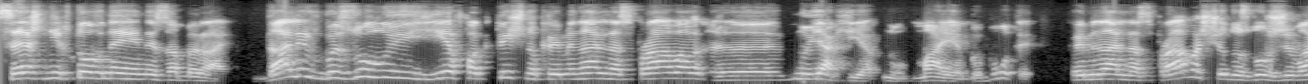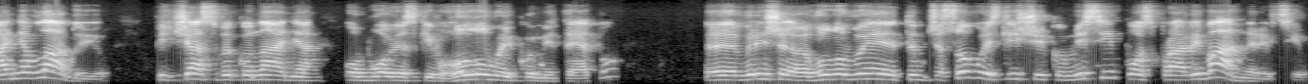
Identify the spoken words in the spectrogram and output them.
Це ж ніхто в неї не забирає. Далі в Безуглої є фактично кримінальна справа. Е, ну як є, ну має би бути кримінальна справа щодо зловживання владою під час виконання обов'язків голови комітету, е, голови тимчасової слідчої комісії по справі вагнерівців.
